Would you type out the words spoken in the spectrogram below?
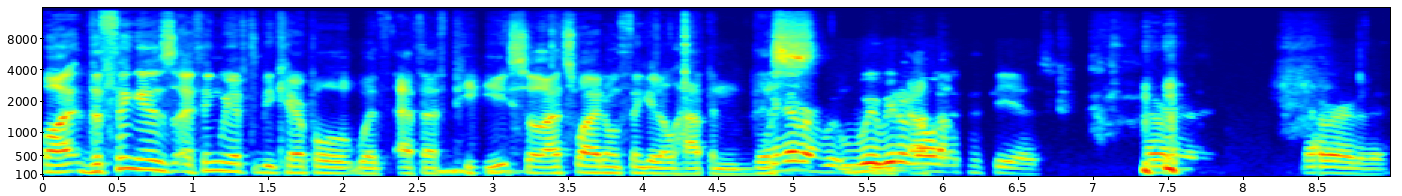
Well, the thing is, I think we have to be careful with FFP, so that's why I don't think it'll happen this. we never we, we don't know what FFP is. Never heard of it. Never heard of it.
